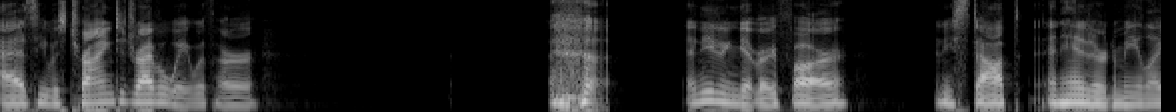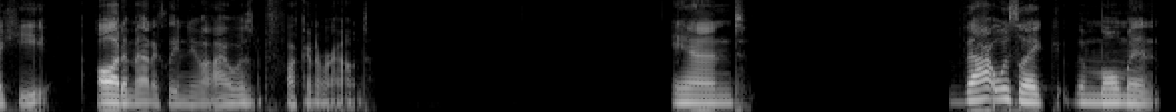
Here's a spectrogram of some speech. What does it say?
as he was trying to drive away with her. and he didn't get very far. And he stopped and handed her to me like he automatically knew I was fucking around. And that was like the moment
